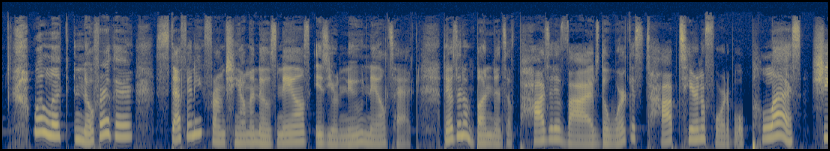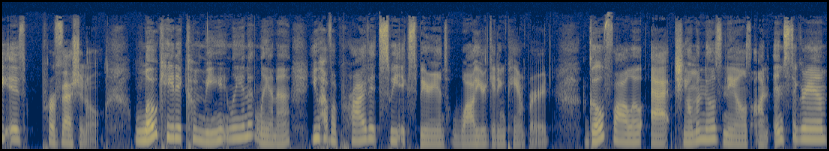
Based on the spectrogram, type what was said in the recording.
well, look no further. Stephanie from Chioma Knows Nails is your new nail tech. There's an abundance of positive vibes. The work is top tier and affordable. Plus, she is professional. Located conveniently in Atlanta, you have a private suite experience while you're getting pampered. Go follow at Chioma Knows Nails on Instagram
